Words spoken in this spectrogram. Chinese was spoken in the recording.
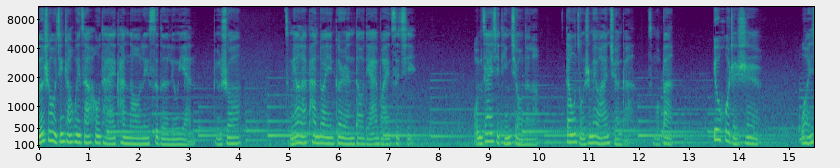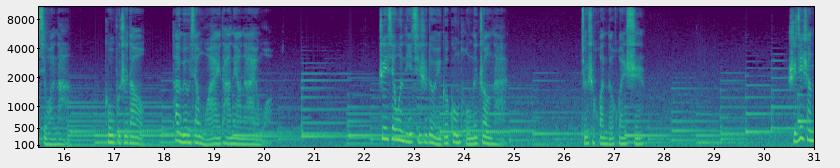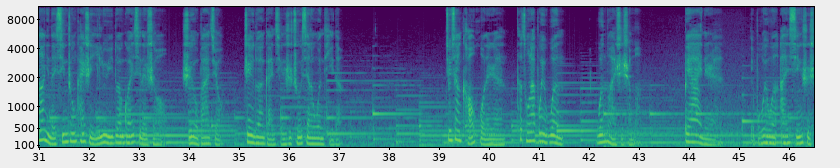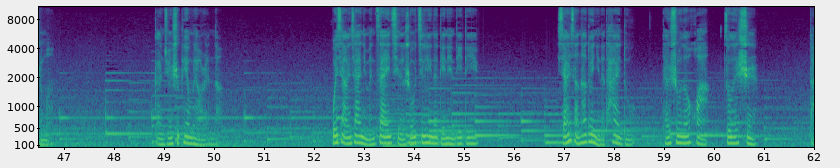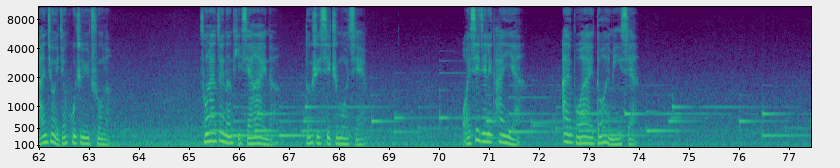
有的时候，我经常会在后台看到类似的留言，比如说，怎么样来判断一个人到底爱不爱自己？我们在一起挺久的了，但我总是没有安全感，怎么办？又或者是，我很喜欢他，可我不知道，他有没有像我爱他那样的爱我？这些问题其实都有一个共同的状态，就是患得患失。实际上，当你的心中开始疑虑一段关系的时候，十有八九，这一段感情是出现了问题的。就像烤火的人，他从来不会问温暖是什么；被爱的人，也不会问安心是什么。感觉是骗不了人的。回想一下你们在一起的时候经历的点点滴滴，想一想他对你的态度，他说的话。做的事，答案就已经呼之欲出了。从来最能体现爱的，都是细枝末节。往细节里看一眼，爱不爱都很明显。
